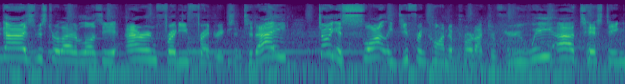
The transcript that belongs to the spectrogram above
guys, Mr. Relatable Loz here, Aaron Freddy Fredericks, and today, doing a slightly different kind of product review, we are testing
